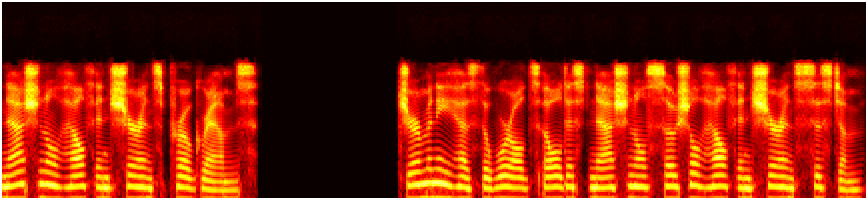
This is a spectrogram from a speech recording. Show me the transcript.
National health insurance programs. Germany has the world's oldest national social health insurance system,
